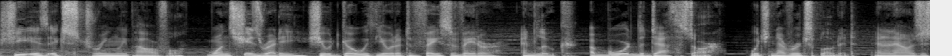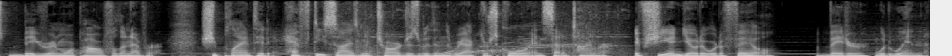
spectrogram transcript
She is extremely powerful. Once she's ready, she would go with Yoda to face Vader and Luke aboard the Death Star, which never exploded and now is just bigger and more powerful than ever. She planted hefty seismic charges within the reactor's core and set a timer. If she and Yoda were to fail, Vader would win,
